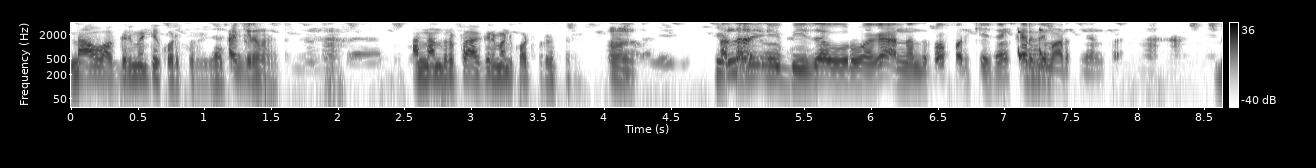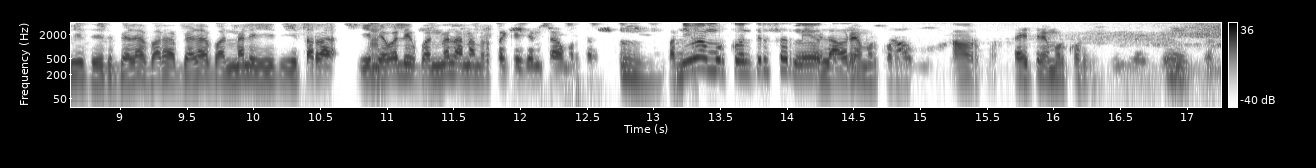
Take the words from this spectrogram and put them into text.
ನಾವು ಅಗ್ರಿಮೆಂಟ್ ಕೊಡ್ತೀವಿ ಅಗ್ರಿಮೆಂಟ್ ಹನ್ನೊಂದು ರೂಪಾಯಿ ಅಗ್ರಿಮೆಂಟ್ ಕೊಟ್ಬಿಡ್ತೀರಿ ಹ್ಮ್. ಅಂದ್ರೆ ನೀವು ಬೀಜ ಊರುವಾಗ ಹನ್ನೊಂದು ರೂಪಾಯಿ ಪರ್ ಕೆಜಿ ಖರೀದಿ ಮಾಡ್ತೀನಿ ಅಂತ. ಬೀಜ ಇದು ಬೆಳೆ ಬರ ಬೆಳೆ ಬಂದ್ಮೇಲೆ ಈ ಈ ತರ ಈ ಲೆವೆಲ್ಗೆ ಬಂದ್ಮೇಲೆ ಹನ್ನೊಂದು ರೂಪಾಯಿ ಕೆಜಿ ತಗೊಂಡ್ಬಿಡ್ತಾರೆ ನೀವೇ ಮುರ್ಕೊಂತೀರಿ ಸರ್? ನೀವು ಇಲ್ಲ ಅವರೇ ಮುರ್ಕೊಡೋದು. ಅವ್ರ ರೈತರೇ ಮುರ್ಕೊಡೋದು. ಹ್ಮ್ ಸರ್.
